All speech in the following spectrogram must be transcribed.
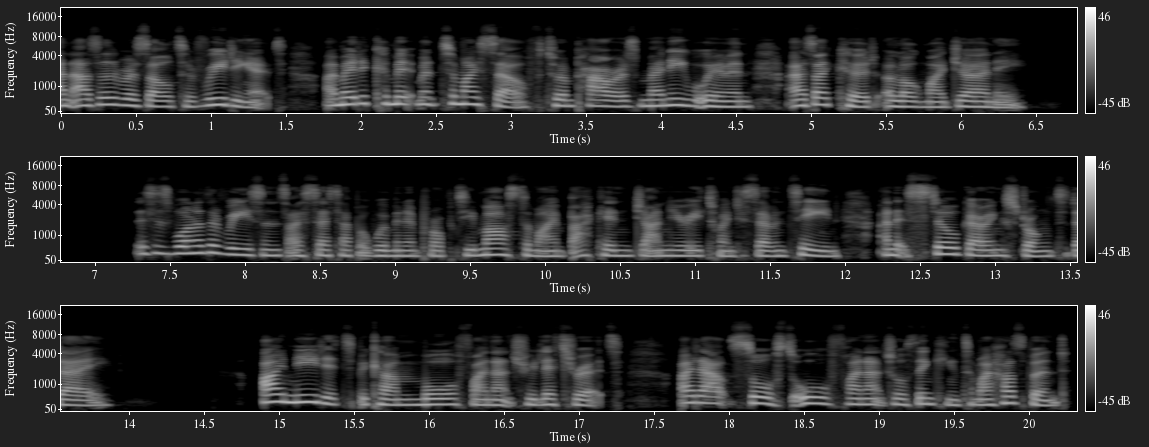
And as a result of reading it, I made a commitment to myself to empower as many women as I could along my journey. This is one of the reasons I set up a Women in Property Mastermind back in January 2017, and it's still going strong today. I needed to become more financially literate. I'd outsourced all financial thinking to my husband,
